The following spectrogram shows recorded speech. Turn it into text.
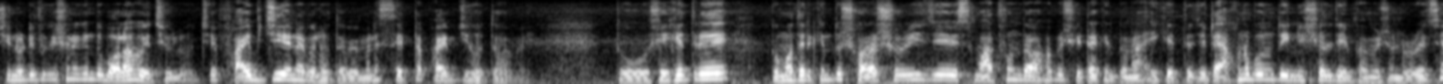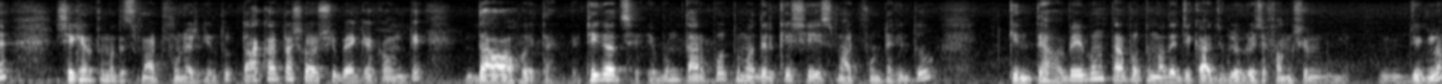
সেই নোটিফিকেশনে কিন্তু বলা হয়েছিল যে ফাইভ জি এনেবেল হতে হবে মানে সেটটা ফাইভ জি হতে হবে। তো সেক্ষেত্রে তোমাদের কিন্তু সরাসরি যে স্মার্টফোন দেওয়া হবে সেটা কিন্তু না। এই ক্ষেত্রে যেটা এখনও পর্যন্ত ইনিশিয়াল যে ইনফরমেশন রয়েছে, সেখানে তোমাদের স্মার্টফোনের কিন্তু টাকাটা সরাসরি ব্যাঙ্ক অ্যাকাউন্টে দেওয়া হয়ে থাকবে, ঠিক আছে? এবং তারপর তোমাদেরকে সেই স্মার্টফোনটা কিন্তু কিনতে হবে এবং তারপর তোমাদের যে কাজগুলো রয়েছে ফাংশন যেগুলো,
